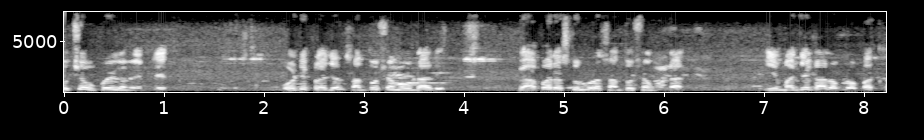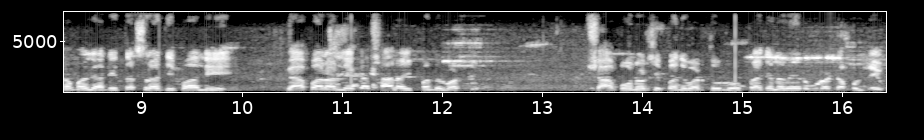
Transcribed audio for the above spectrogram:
వచ్చే ఉపయోగం ఏం లేదు. ఒకటి ప్రజలు సంతోషంగా ఉండాలి. వ్యాపారస్తులు కూడా సంతోషంగా ఉండాలి. ఈ మధ్యకాలంలో బతుకమ్మ కానీ దసరా దీపావళి వ్యాపారాలు లేక చాలా ఇబ్బందులు పడుతున్నారు. షాప్ ఓనర్స్ ఇబ్బంది పడుతున్నారు ప్రజల దగ్గర కూడా డబ్బులు లేవు.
